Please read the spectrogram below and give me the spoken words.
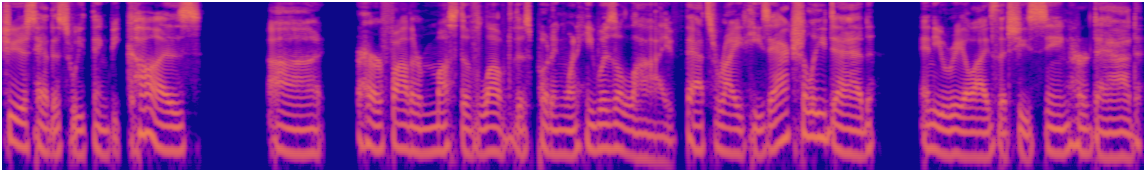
she just had this sweet thing because uh, her father must have loved this pudding when he was alive. That's right. He's actually dead. And you realize that she's seeing her dad,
